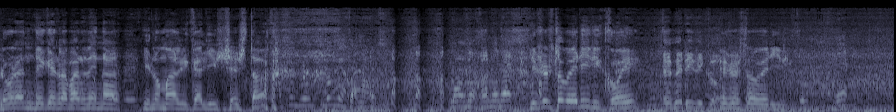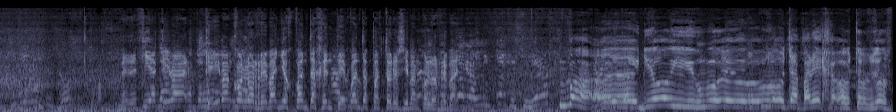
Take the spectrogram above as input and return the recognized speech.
lo grande que es la Bardena y lo mal que allí se está. Y eso es todo verídico, ¿eh? Es verídico. Eso es todo verídico. Me decía que, Ya, iba- que iban con los rebaños. ¿Cuánta gente? ¿Cuántos pastores iban con los rebaños? eh, yo y uh, otra pareja, otros dos,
